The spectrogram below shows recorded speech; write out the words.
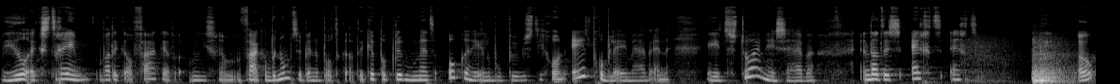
heel extreem, wat ik al vaak heb, misschien vaker benoemd heb in de podcast. Ik heb op dit moment ook een heleboel pubers die gewoon eetproblemen hebben en eetstoornissen hebben. En dat is echt, echt. Oh,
